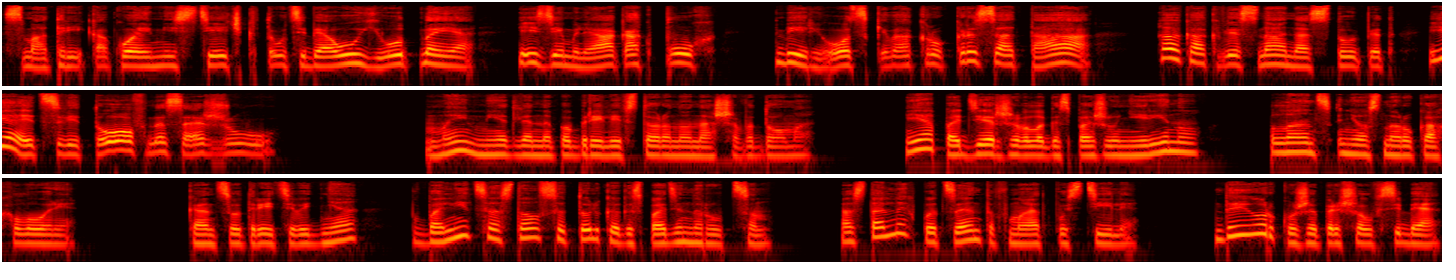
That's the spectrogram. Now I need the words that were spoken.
«Смотри, какое местечко-то у тебя уютное!» И земля как пух, березки вокруг красота, а как весна наступит, я и цветов насажу». Мы медленно побрели в сторону нашего дома. Я поддерживала госпожу Нерину, Ланс нес на руках Лори. К концу третьего дня в больнице остался только господин Рутсон. Остальных пациентов мы отпустили. Да и Орк уже пришел в себя.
